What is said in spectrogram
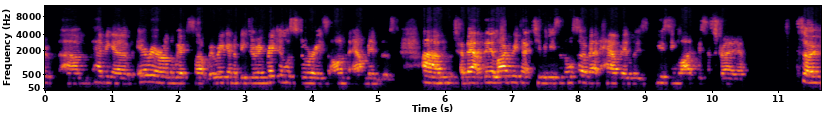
um, having an area on the website where we're going to be doing regular stories on our members um, about their library activities and also about how they're using Libraries Australia. So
